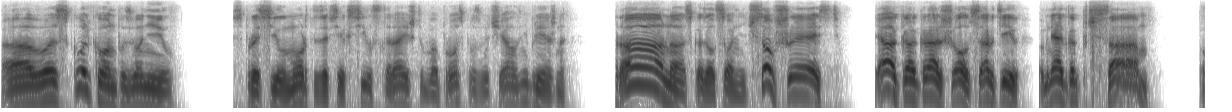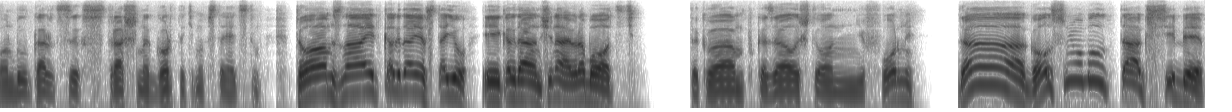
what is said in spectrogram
А во сколько он позвонил? — спросил Морт изо всех сил, стараясь, чтобы вопрос прозвучал небрежно. — Рано, — сказал Соня, — часов шесть. Я как раз шел в сортир, у меня это как по часам. Он был, кажется, страшно горд этим обстоятельством. Том знает, когда я встаю и когда начинаю работать. Так вам показалось, что он не в форме? Да, голос у него был так себе.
